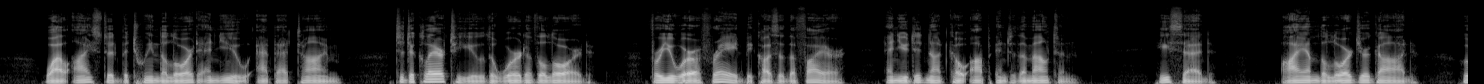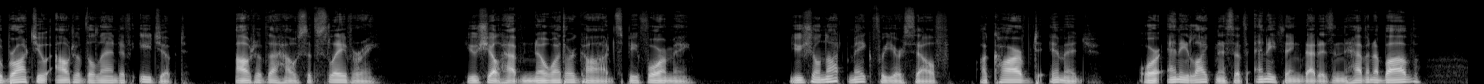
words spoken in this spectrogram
while I stood between the Lord and you at that time, to declare to you the word of the Lord. For you were afraid because of the fire, and you did not go up into the mountain. He said, I am the Lord your God, who brought you out of the land of Egypt, out of the house of slavery. You shall have no other gods before me. You shall not make for yourself a carved image, or any likeness of anything that is in heaven above,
